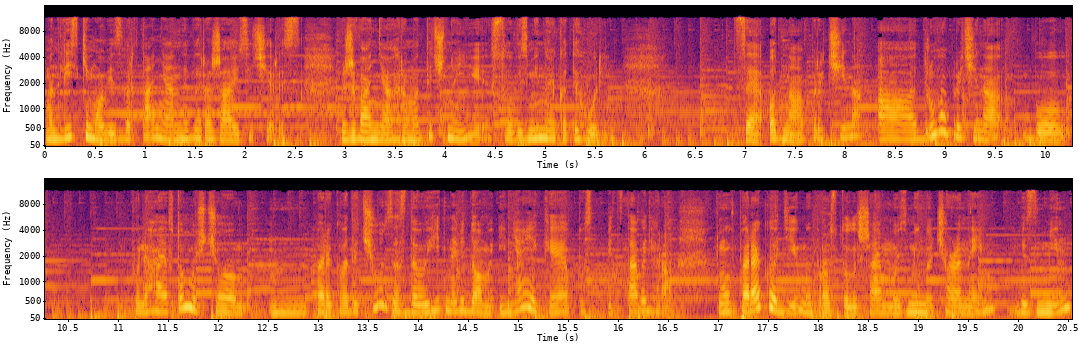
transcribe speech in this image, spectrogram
в англійській мові звертання не виражаються через вживання граматичної словозмінної категорії. Це одна причина. А друга причина, бо полягає в тому, що перекладачу заздалегідь невідоме ім'я, яке підставить гра. Тому в перекладі ми просто лишаємо зміну charname без змін.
